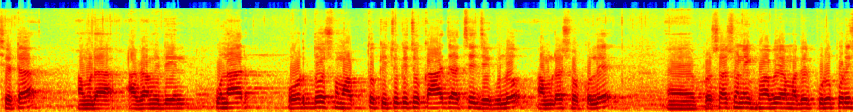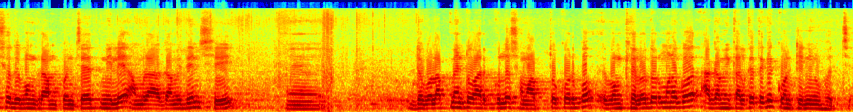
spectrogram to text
সেটা আমরা আগামী দিন ওনার অর্ধ সমাপ্ত কিছু কিছু কাজ আছে যেগুলো আমরা সকলে প্রশাসনিকভাবে আমাদের পুর পরিষদ এবং গ্রাম পঞ্চায়েত মিলে আমরা আগামী দিন সেই ডেভেলপমেন্ট ওয়ার্কগুলো সমাপ্ত করব এবং খেলো ধর্মনগর আগামীকালকে থেকে কন্টিনিউ হচ্ছে।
